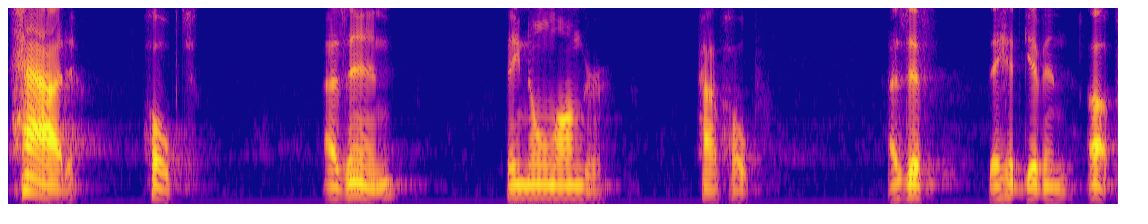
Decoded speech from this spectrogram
had hoped. As in, they no longer have hope. As if they had given up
